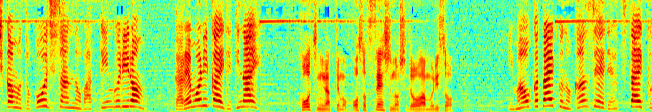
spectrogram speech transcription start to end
近本浩二さんのバッティング理論誰も理解できない。コーチになっても高卒選手の指導は無理そう。今岡タイプの感性で打つタイプ。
